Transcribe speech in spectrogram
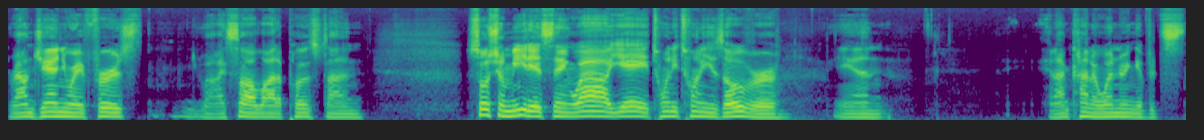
around January 1st, well, I saw a lot of posts on social media saying, wow, yay, 2020 is over. And and I'm kind of wondering if it's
